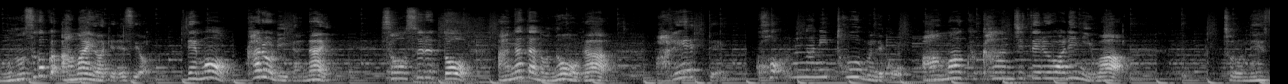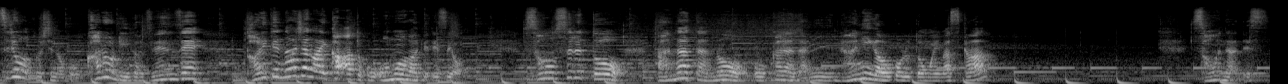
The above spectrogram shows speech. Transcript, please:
ものすごく甘いわけですよ。でもカロリーがない。そうするとあなたの脳があれってこんなに糖分でこう甘く感じてる割にはその熱量としてのこうカロリーが全然足りてないじゃないかとこう思うわけですよ。そうするとあなたのお体に何が起こると思いますか？そうなんです。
